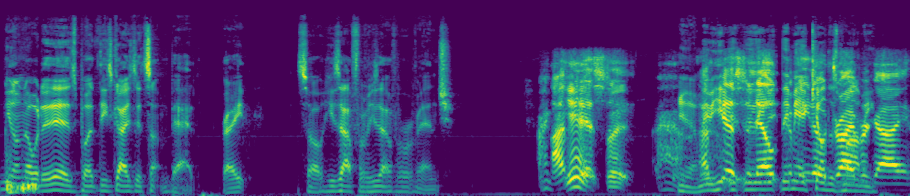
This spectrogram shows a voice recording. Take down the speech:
we don't know what it is, but these guys did something bad, right? So he's out for he's out for revenge. I I'm get it, guessing- but You know, I'm maybe he, guessing they, El they may have killed his driver mommy. guy.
